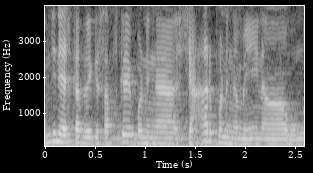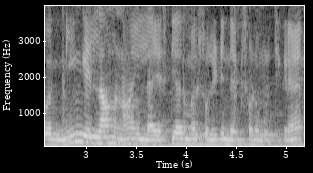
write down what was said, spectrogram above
இன்ஜினியர்ஸ் கதைக்கு சப்ஸ்கிரைப் பண்ணுங்கள் ஷேர் பண்ணுங்கள் மெயினாக உங்கள் நீங்கள் இல்லாமல் நான் இல்லை எஸ்டிஆர் மாதிரி சொல்லிட்டு இந்த எபிசோட முடிச்சுக்கிறேன்.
